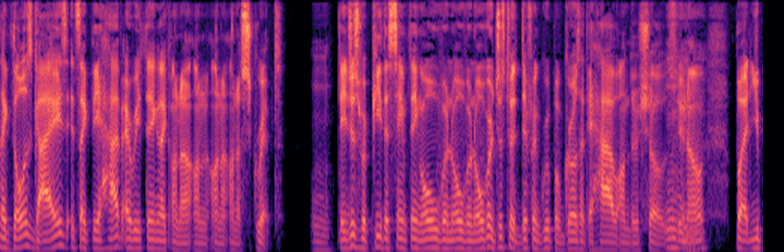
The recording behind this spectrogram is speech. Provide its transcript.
like those guys, it's like they have everything like on a on on a, on a script. Mm. They just repeat the same thing over and over and over, just to a different group of girls that they have on their shows, you know. Mm-hmm. But you,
